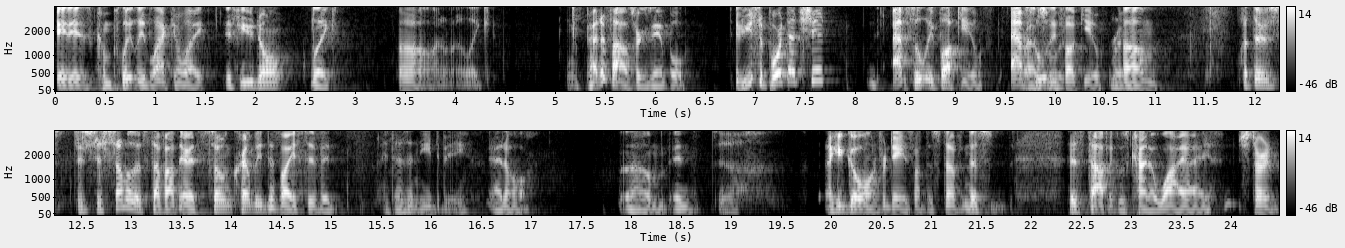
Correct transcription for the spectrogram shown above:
it is completely black and white. If you don't like, oh, I don't know, like pedophiles, for example, if you support that shit, absolutely fuck you. Absolutely, Absolutely. fuck you. Right. Um, but there's there's just some of the stuff out there. It's so incredibly divisive. It it doesn't need to be at all. Um, and ugh, I could go on for days about this stuff. And this this topic was kind of why I started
